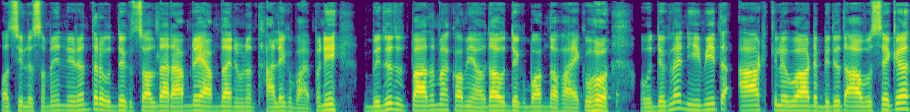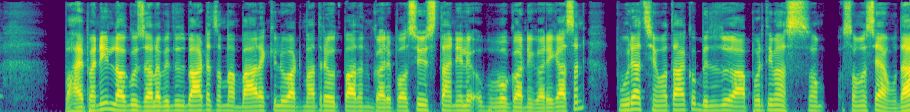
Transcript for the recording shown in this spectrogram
पछिल्लो समय निरन्तर उद्योग चल्दा राम्रै आम्दानी हुन थालेको भए पनि विद्युत उत्पादनमा कमी आउँदा उद्योग बन्द भएको हो। उद्योगलाई नियमित आठ किलोवाट विद्युत आवश्यक भए पनि लघु जलविद्युतबाट जम्मा बाह्र किलोवाट मात्रै उत्पादन गरेपछि स्थानीयले उपभोग गर्ने गरेका छन्। पुरा क्षमताको विद्युत आपूर्तिमा समस्या हुँदा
